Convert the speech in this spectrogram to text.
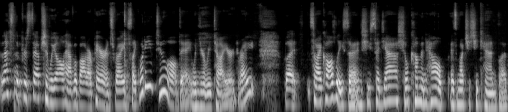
that's the perception we all have about our parents right? It's like what do you do all day when you're retired right? But so i called lisa and she said yeah she'll come and help as much as she can but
